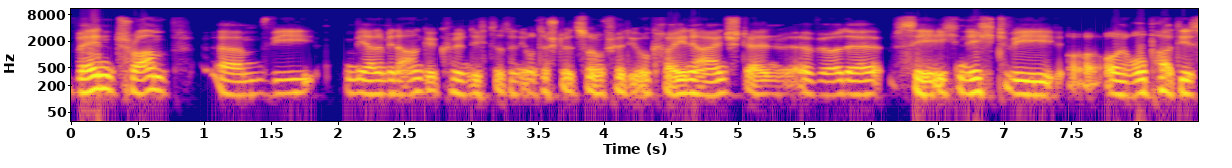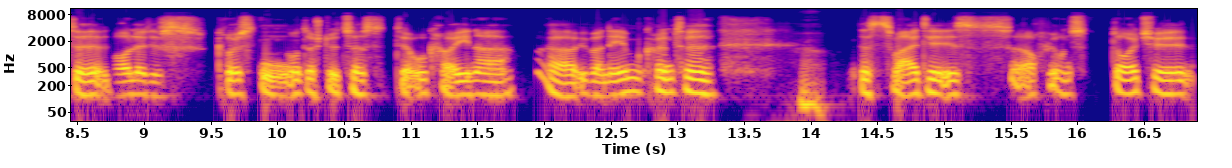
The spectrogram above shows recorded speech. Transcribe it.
Wenn Trump ähm, wie mehr oder weniger angekündigt, also die Unterstützung für die Ukraine einstellen äh, würde, sehe ich nicht, wie Europa diese Rolle des größten Unterstützers der Ukrainer äh, übernehmen könnte. Das Zweite ist auch für uns Deutsche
